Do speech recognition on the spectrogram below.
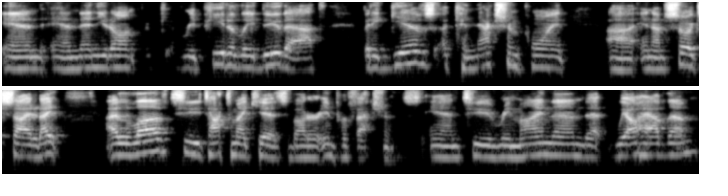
And, and then you don't repeatedly do that, but it gives a connection point, uh, and I'm so excited. I, I love to talk to my kids about our imperfections and to remind them that we all have them,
